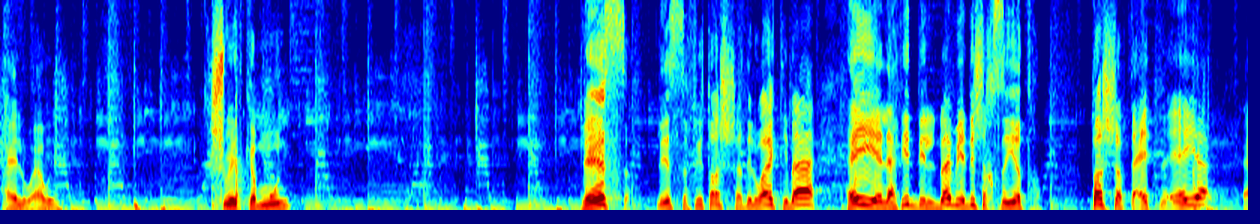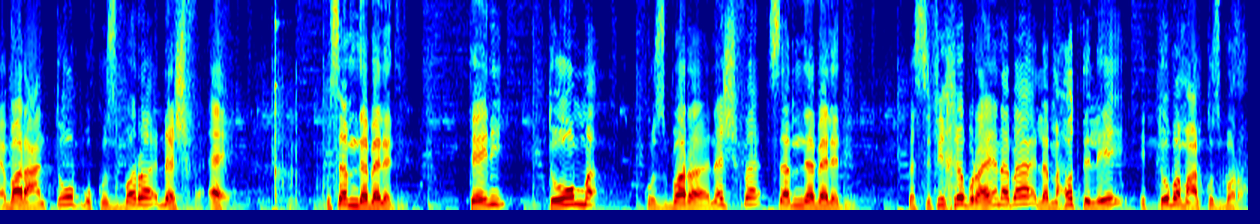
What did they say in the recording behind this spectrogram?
حلو قوي شوية كمون. لسه لسه في طشة دلوقتي بقى هي اللي هتدي البامية دي شخصيتها. الطشه بتاعتنا إيه هي؟ عبارة عن توب وكزبرة ناشفة. اهي وسمنة بلدي. تاني توم كزبرة ناشفة سمنة بلدي. بس في خبرة هنا بقى لما أحط الإيه؟ التوبة مع الكزبرة.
